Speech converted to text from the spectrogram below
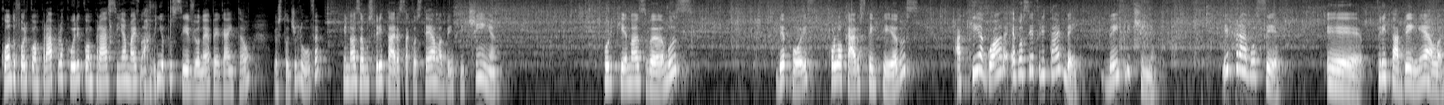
quando for comprar, procure comprar assim a mais novinha possível, né? Pegar então, eu estou de luva e nós vamos fritar essa costela bem fritinha, porque nós vamos depois colocar os temperos. Aqui agora é você fritar bem, bem fritinha. E para você é, fritar bem ela,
